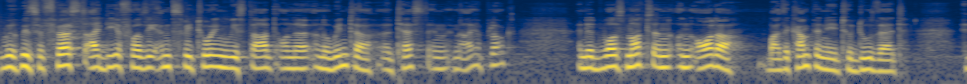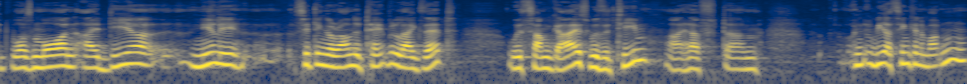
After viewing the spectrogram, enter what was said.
with the first idea for the M3 touring, we start on a, on a winter uh, test in, in Arjeplog. And it was not an, an order by the company to do that. It was more an idea, nearly sitting around a table like that, with some guys, with a team. I have, um, we are thinking about, mm,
